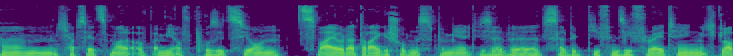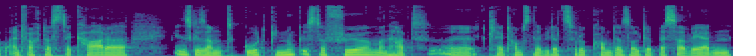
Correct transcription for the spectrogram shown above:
ähm, ich habe es jetzt mal auf, bei mir auf Position zwei oder drei geschoben, das ist bei mir dieselbe, dasselbe Defensiv-Rating. Ich glaube einfach, dass der Kader insgesamt gut genug ist dafür. Man hat äh, Clay Thompson, der wieder zurückkommt, der sollte besser werden.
